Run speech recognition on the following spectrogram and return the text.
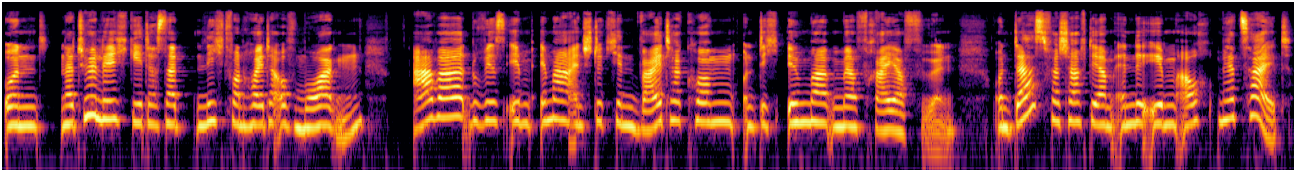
Und natürlich geht das nicht von heute auf morgen. Aber du wirst eben immer ein Stückchen weiterkommen und dich immer mehr freier fühlen. Und das verschafft dir am Ende eben auch mehr Zeit.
